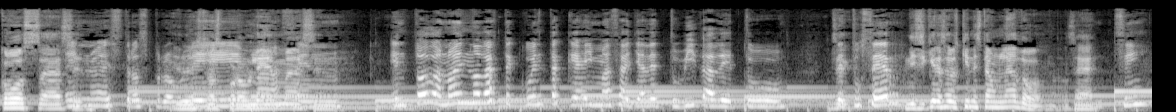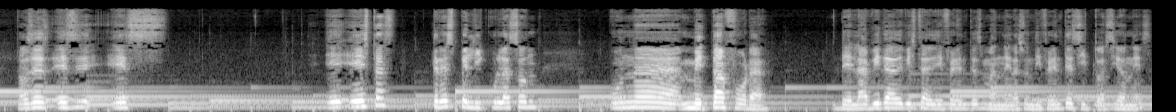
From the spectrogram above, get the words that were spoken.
cosas, En en- nuestros problemas. nuestros problemas, En, en- en todo, ¿no? En no darte cuenta que hay más allá de tu vida, de tu, de Sí. tu ser. ni siquiera sabes quién está a un lado, o sea, Sí. Entonces, es, es. e- Estas tres películas son una metáfora de la vida de vista de diferentes maneras, en diferentes situaciones.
